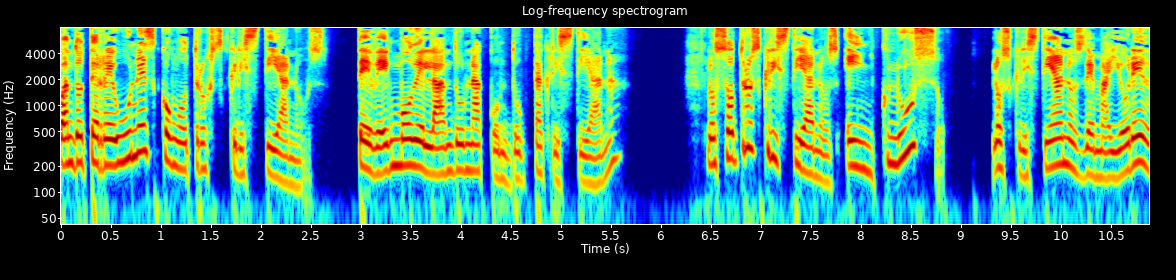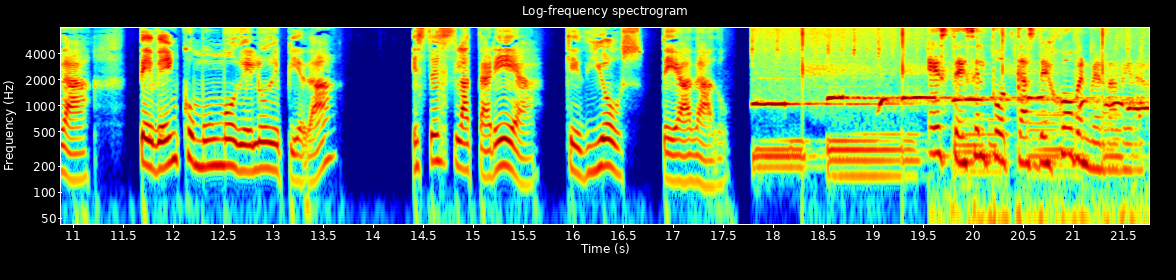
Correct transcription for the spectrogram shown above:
Cuando te reúnes con otros cristianos, ¿te ven modelando una conducta cristiana? Los otros cristianos e incluso los cristianos de mayor edad te ven como un modelo de piedad. Esta es la tarea que Dios te ha dado. Este es el podcast de Joven Verdadera.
